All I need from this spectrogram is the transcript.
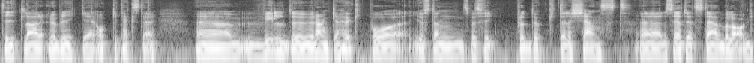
titlar, rubriker och i texter. Eh, vill du ranka högt på just en specifik produkt eller tjänst, du säger att du är ett städbolag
